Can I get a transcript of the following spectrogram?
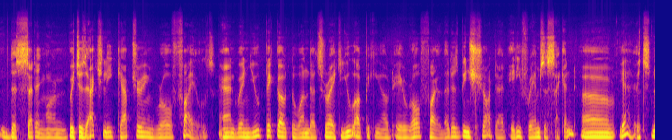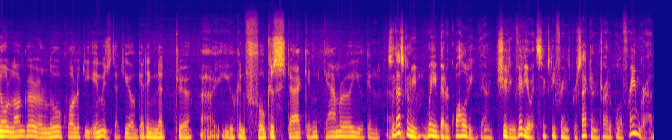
this setting on, which is actually capturing raw files, and when you pick out the one that's right, you are picking out a raw file that has been shot at 80 frames a second. Uh, yeah, it's no longer a low quality image that you're getting that uh, uh, you can focus stack in camera. You can. So that's going to be way better quality than shooting video at 60 frames per second and try to pull a frame grab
